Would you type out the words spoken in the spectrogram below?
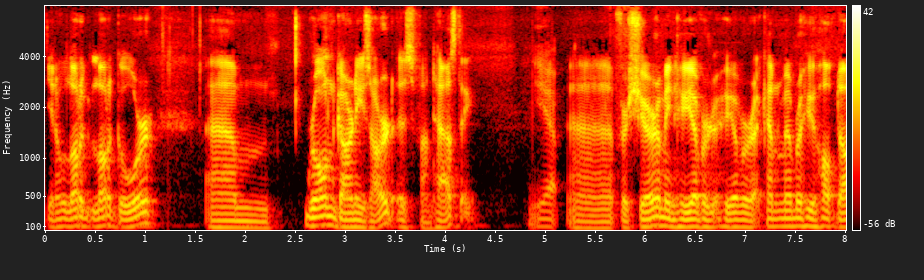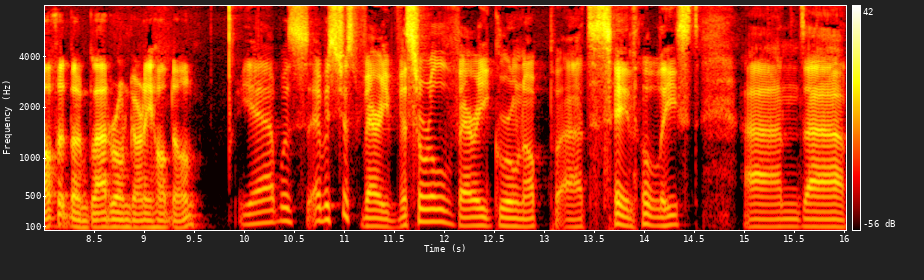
you know, a lot of lot of gore. Um, Ron Garney's art is fantastic, Yeah, uh, for sure. I mean, whoever whoever I can't remember who hopped off it, but I'm glad Ron Garney hopped on. yeah. It was it was just very visceral, very grown up, uh, to say the least. And uh,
